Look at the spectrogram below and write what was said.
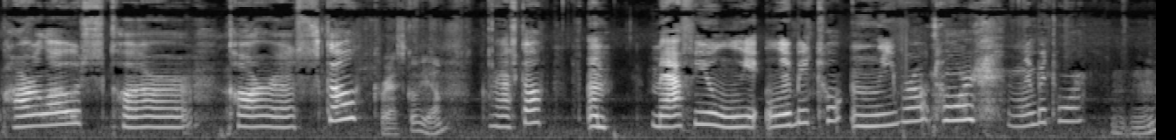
Carlos Car- Carrasco, Carrasco, yeah. Carrasco, um, Matthew Li- Libitor, Librator, Libitor. Mm-hmm.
